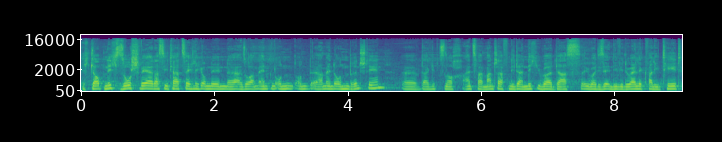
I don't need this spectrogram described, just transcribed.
Ich glaube nicht so schwer, dass sie tatsächlich um den, äh, also am Ende, un, und, äh, am Ende unten drin stehen. Äh, da gibt es noch ein, zwei Mannschaften, die dann nicht über, das, über diese individuelle Qualität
